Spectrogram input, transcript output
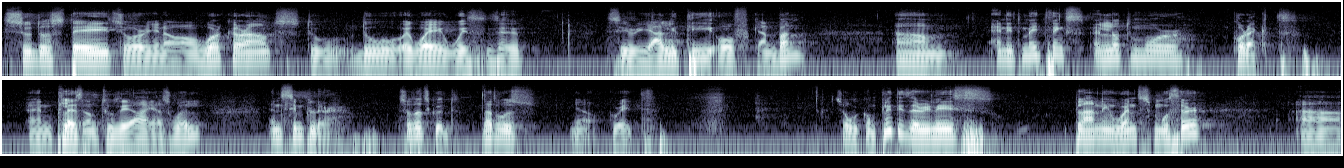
pseudo states or you know workarounds to do away with the seriality of Kanban. Um, and it made things a lot more correct and pleasant to the eye as well, and simpler. So that's good. That was, you know, great. So we completed the release, planning went smoother, uh,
